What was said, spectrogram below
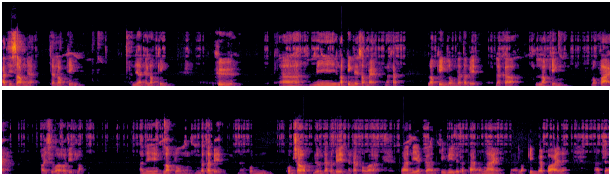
อันที่สองเนี่ยจะ logging อนุญาตให้ logging คืออมี logging ได้สองแบบนะครับ logging ลง database แล้วก็ logging ลงไฟล์ไฟล์ชื่อว่า audit log อันนี้ล็อกลง database นะผมผมชอบเรื่อง database นะครับ เพราะว่าการเรียกการ query อะไรต่างๆ มันง่ายนะ logging แบบไฟล์เนี่ยอาจจะ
